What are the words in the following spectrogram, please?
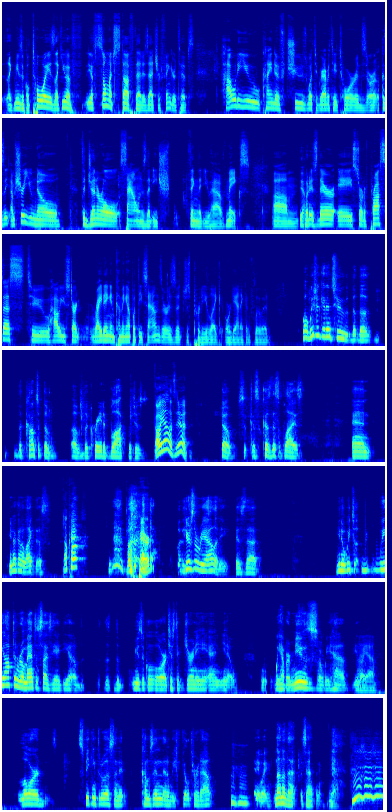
like musical toys. Like you have you have so much stuff that is at your fingertips. How do you kind of choose what to gravitate towards, or because I'm sure you know the general sounds that each thing that you have makes. Um, yeah. But is there a sort of process to how you start writing and coming up with these sounds, or is it just pretty like organic and fluid? Well, we should get into the the, the concept of of the creative block, which is oh yeah, let's do it. Show because because this applies, and you're not gonna like this. Okay, but, prepared. But here's the reality: is that you know we t- we often romanticize the idea of the, the, musical or artistic journey and you know we have our muse or we have you oh, know oh, yeah. lord speaking through us and it comes in and we filter it out mm-hmm. anyway none of that is happening yeah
